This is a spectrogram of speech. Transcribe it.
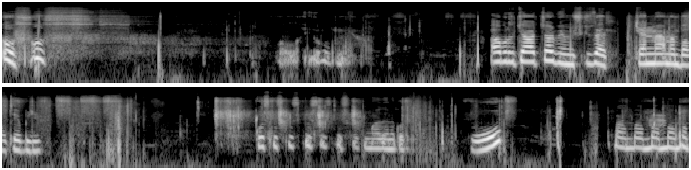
Of of. Vallahi yoruldum ya. Aa buradaki ağaçlar büyümüş güzel. Kendime hemen balta yapacağım. Koş koş koş koş koş koş koş madene koş. Hop. Bam bam bam bam bam.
